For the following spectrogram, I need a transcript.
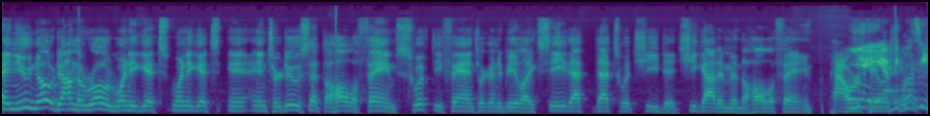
And you know, down the road when he gets when he gets i- introduced at the Hall of Fame, Swiftie fans are going to be like, "See that that's what she did. She got him in the Hall of Fame." Power yeah, yeah, because Swift. he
